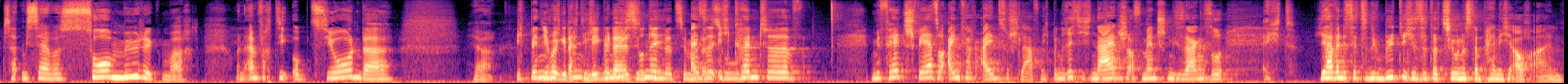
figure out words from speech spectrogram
das hat mich selber so müde gemacht. Und einfach die Option da, ja. Ich bin, ich ich gedacht, bin, die legen mir da jetzt so im eine- Kinderzimmer Also dazu. ich könnte, mir fällt schwer, so einfach einzuschlafen. Ich bin richtig neidisch auf Menschen, die sagen so, Echt? ja, wenn es jetzt eine gemütliche Situation ist, dann penne ich auch ein.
